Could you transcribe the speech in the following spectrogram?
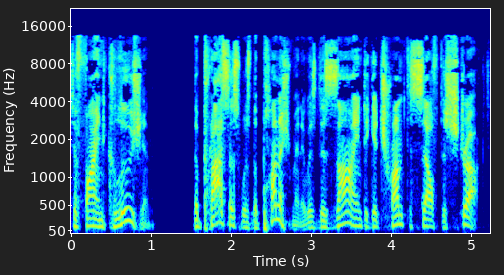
to find collusion. The process was the punishment. It was designed to get Trump to self destruct.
